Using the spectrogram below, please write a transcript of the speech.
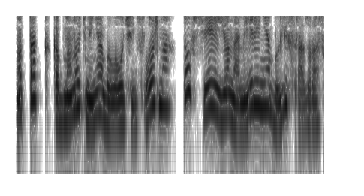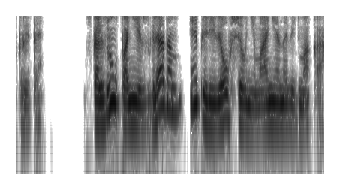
Но так как обмануть меня было очень сложно, то все ее намерения были сразу раскрыты. Скользнул по ней взглядом и перевел все внимание на ведьмака.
